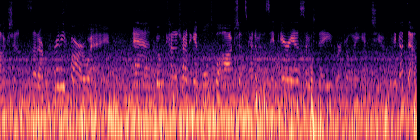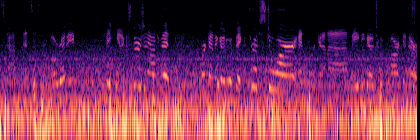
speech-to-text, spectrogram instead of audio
Auctions that are pretty far away, and but we kind of tried to get multiple auctions kind of in the same area. So today we're going to pick up that stuff, and since we're already making an excursion out of it, we're gonna go to a big thrift store, and we're gonna maybe go to a park or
